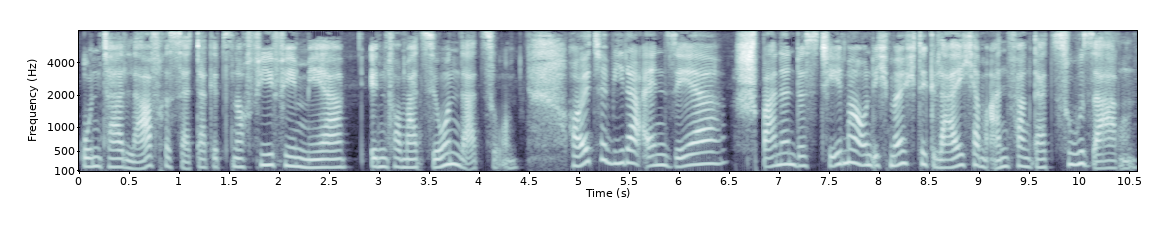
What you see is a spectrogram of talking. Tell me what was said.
unter Love Reset. Da gibt's noch viel, viel mehr Informationen dazu. Heute wieder ein sehr spannendes Thema und ich möchte gleich am Anfang dazu sagen,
